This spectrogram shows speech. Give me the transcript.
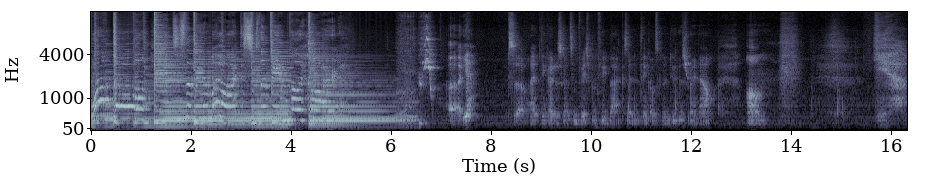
Heart. This is the beat of my heart Uh yeah. So I think I just got some Facebook feedback because I didn't think I was gonna do this right now. Um Yeah.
